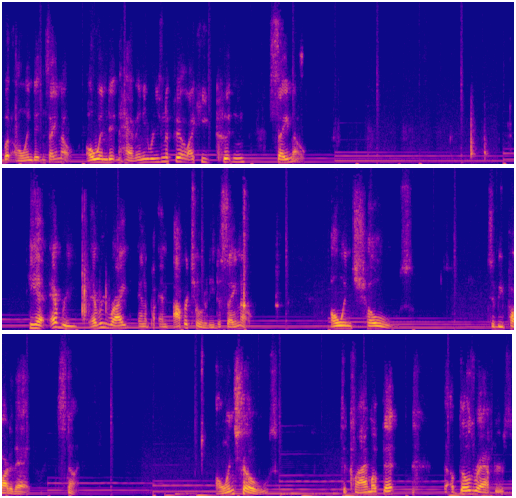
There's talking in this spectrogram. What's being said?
But Owen didn't say no. Owen didn't have any reason to feel like he couldn't say no. He had every every right and an opportunity to say no. Owen chose to be part of that stunt. Owen chose to climb up that up those rafters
